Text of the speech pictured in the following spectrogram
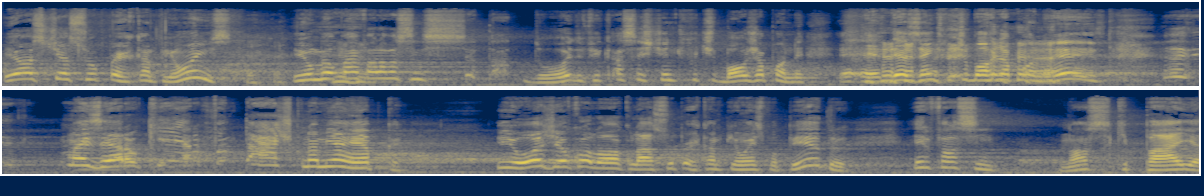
eu assistia Super Campeões e o meu pai falava assim: você tá doido, ficar assistindo futebol japonês, é, é, desenho de futebol japonês. Mas era o que era fantástico na minha época. E hoje eu coloco lá Super Campeões pro Pedro, ele fala assim: nossa, que paia.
